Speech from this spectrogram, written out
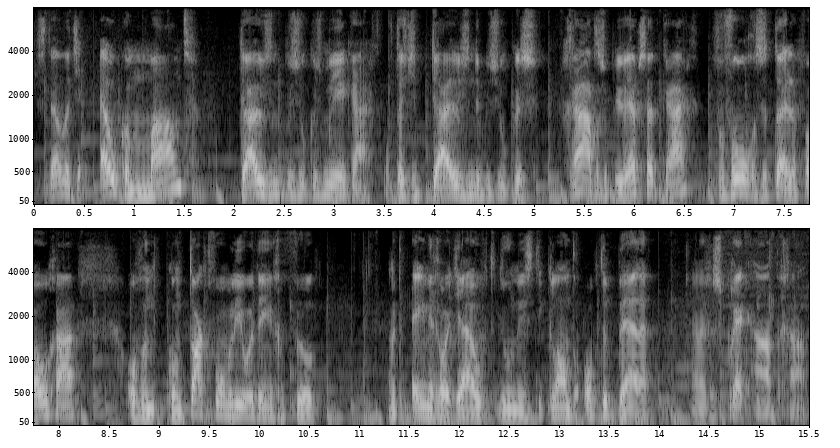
Stel dat je elke maand duizend bezoekers meer krijgt. Of dat je duizenden bezoekers gratis op je website krijgt. Vervolgens een telefoon gaat of een contactformulier wordt ingevuld. Het enige wat jij hoeft te doen is die klanten op te bellen en een gesprek aan te gaan.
